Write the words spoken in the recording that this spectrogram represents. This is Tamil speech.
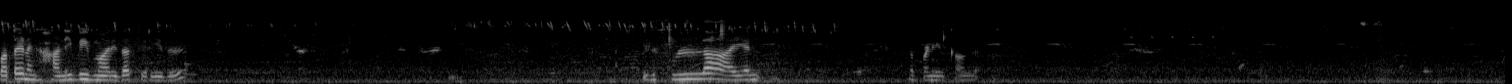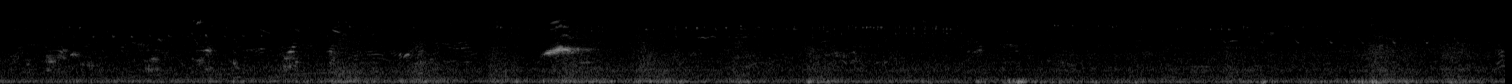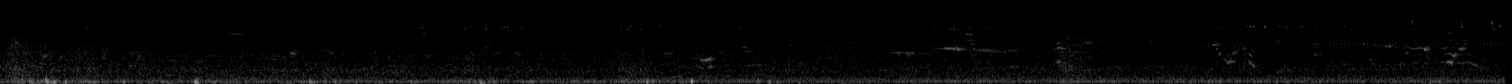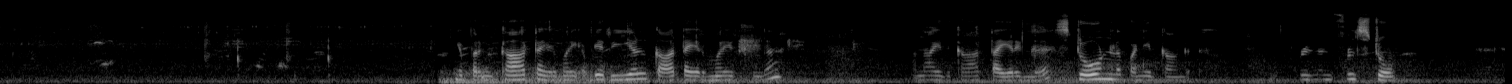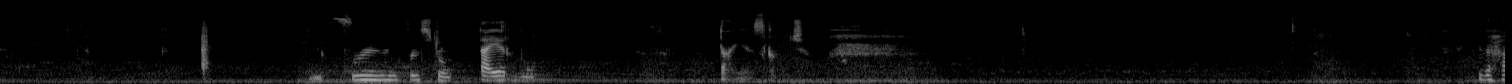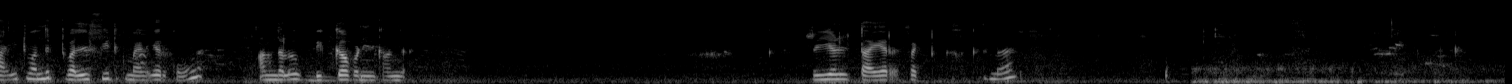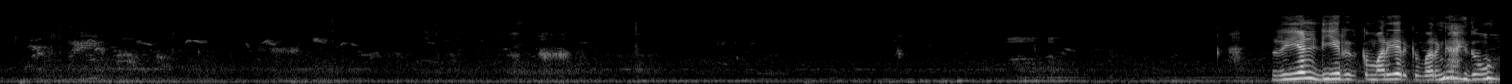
பார்த்தா எனக்கு ஹனிபி மாதிரி தான் தெரியுது. இது ஃபுல்லாக அயன் பண்ணியிருக்காங்க. இங்கே பாருங்கள் கார் டயர் மாதிரி. அப்படியே ரியல் கார் டயர் மாதிரி இருக்குல்ல ஆனால் இது கார் டயர் இல்லை. ஸ்டோனில் பண்ணியிருக்காங்க full and full stone full and full stone tyre blue tyre sculpture இது ஹைட் வந்து டுவெல் ஃபீட்டுக்கு மேலேயே இருக்கும். அந்தளவுக்கு பிக்காக பண்ணியிருக்காங்க real tyre effect real deer இருக்க மாதிரியே இருக்கு பாருங்க இதுவும்.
